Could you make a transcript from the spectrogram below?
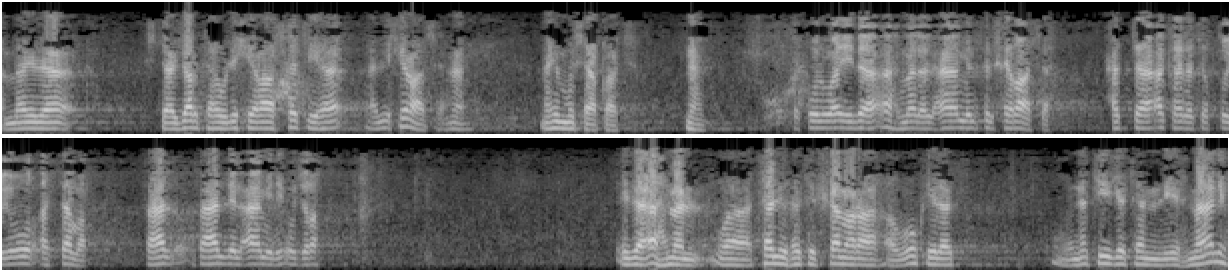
أما إذا استأجرته لحراستها هذه حراسة نعم. ما هي مساقات؟ نعم. يقول وإذا أهمل العامل في الحراسة. حتى أكلت الطيور الثمر فهل, فهل للعامل أجرة؟ إذا أهمل وتلفت الثمرة أو أكلت نتيجة لإهماله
